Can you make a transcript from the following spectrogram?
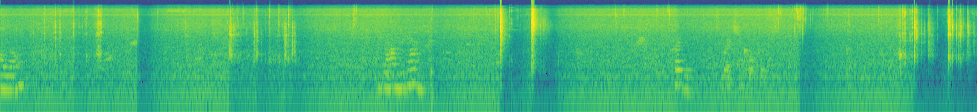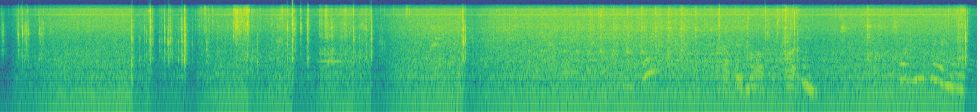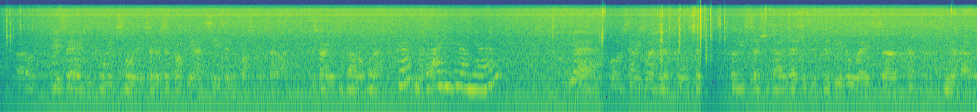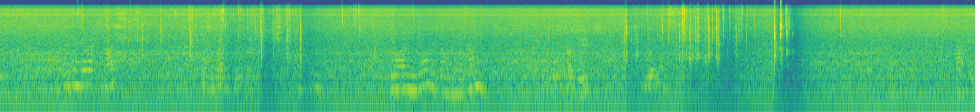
How long? Hand again? Ready? Make some coffee. Coffee's not right. What are you doing here? The estate agent called me this morning, said there's a property I'd see as soon as possible, so I just rang up uh, some time off work. Great. Are you here on your own? Yeah, well, Sally's working of course, so Chloe's social calendar is busy as always, so you know how it is. Are you going to go back tonight? What's the matter with it? Well, I didn't go with someone you're coming. I did. Well, Look,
